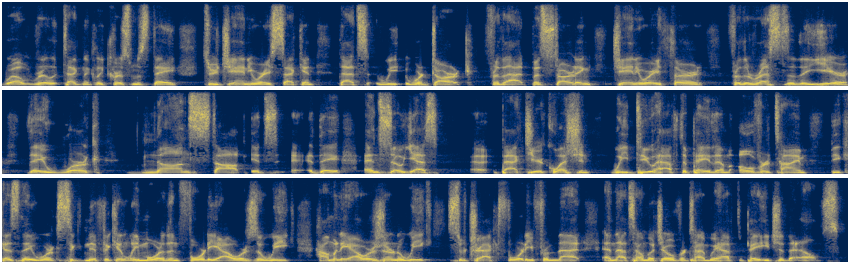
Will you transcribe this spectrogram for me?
Well, really, technically Christmas Day through January second. That's we we're dark for that. But starting January third for the rest of the year, they work nonstop. It's they and so yes. Uh, back to your question, we do have to pay them overtime because they work significantly more than 40 hours a week. How many hours are in a week? Subtract 40 from that, and that's how much overtime we have to pay each of the elves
